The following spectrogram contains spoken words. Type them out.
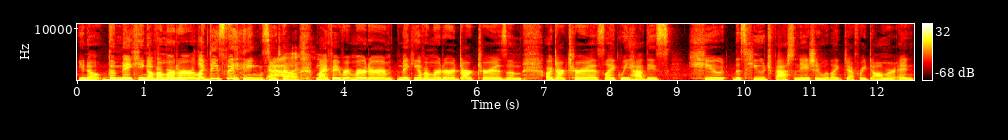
you know, the making of a murderer, like these things, Yeah, you know, my favorite murder, making of a murderer, dark tourism or dark tourist. Like we have these huge, this huge fascination with like Jeffrey Dahmer and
